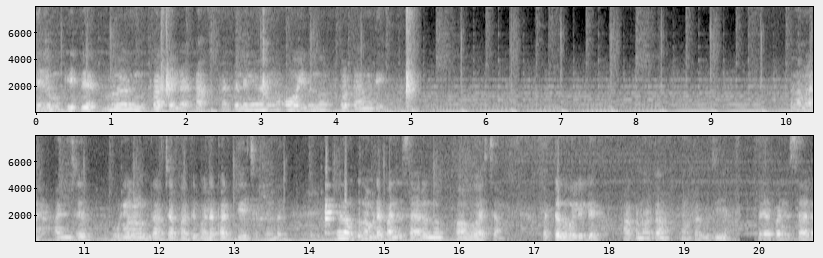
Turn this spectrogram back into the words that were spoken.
മൈദയിൽ മുക്കിയിട്ട് നമ്മൾ പരത്തണ്ട കേട്ടോ. പരത്തണ്ടെങ്കിൽ വേണമെങ്കിൽ ഓയിലൊന്ന് തൊട്ടാൽ മതി. നമ്മളെ അഞ്ച് ഉരുളകളും ഇതാ ചപ്പാത്തി പോലെ പരത്തി വെച്ചിട്ടുണ്ട്. ഇനി നമുക്ക് നമ്മുടെ പഞ്ചസാര ഒന്ന് പാവ് വച്ചാം. ഒറ്റ നൂലിൽ ആക്കണം കേട്ടോ. നമുക്കത് ചെയ്യാം. ഇപ്പം ഞാൻ പഞ്ചസാര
